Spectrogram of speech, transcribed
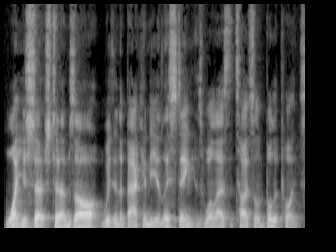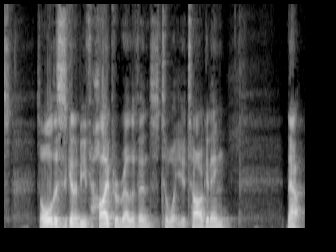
what your search terms are within the back end of your listing, as well as the title and bullet points. So all this is going to be hyper relevant to what you're targeting. Now,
